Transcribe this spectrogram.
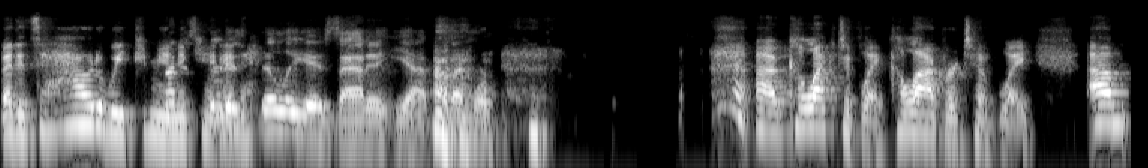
But it's how do we communicate it? Billy is at it yet, but I'm working. uh, collectively, collaboratively. Um,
